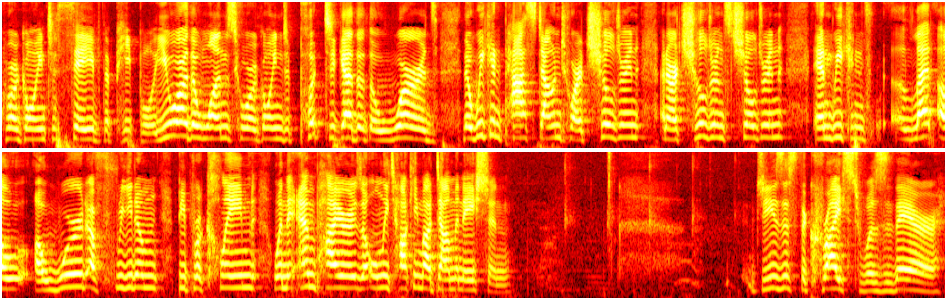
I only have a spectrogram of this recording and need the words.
who are going to save the people. You are the ones who are going to put together the words that we can pass down to our children and our children's children, and we can let a, a word of freedom be proclaimed when the empire is only talking about domination. Jesus the Christ was there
